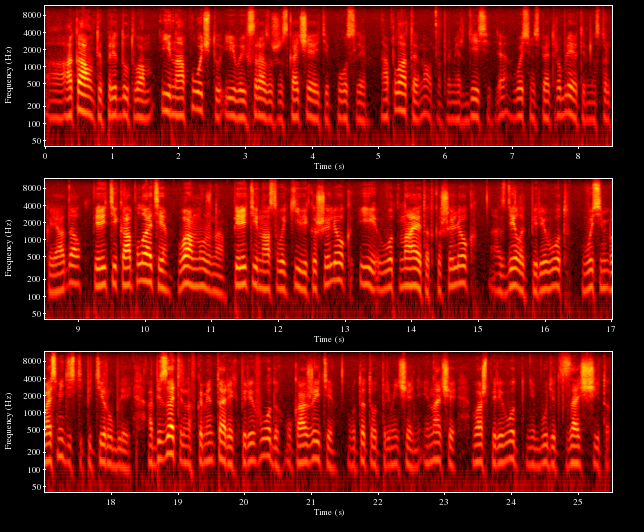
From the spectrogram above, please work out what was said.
А, аккаунты придут вам и на почту, и вы их сразу же скачаете после оплаты. Ну, вот, например, 10, да, 85 рублей, это именно столько я отдал. Перейти к оплате. Вам нужно перейти на свой Kiwi кошелек и вот на этот кошелек сделать перевод 8, 85 рублей. Обязательно в комментариях к переводу укажите вот это вот примечание, иначе ваш перевод не будет засчитан.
